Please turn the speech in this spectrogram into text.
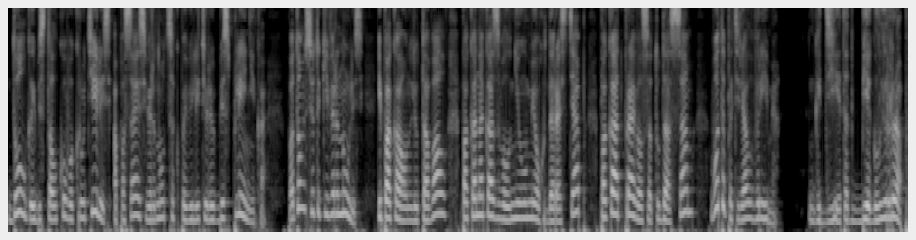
Долго и бестолково крутились, опасаясь вернуться к повелителю без пленника. Потом все-таки вернулись. И пока он лютовал, пока наказывал неумех да растяб, пока отправился туда сам, вот и потерял время. «Где этот беглый раб?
